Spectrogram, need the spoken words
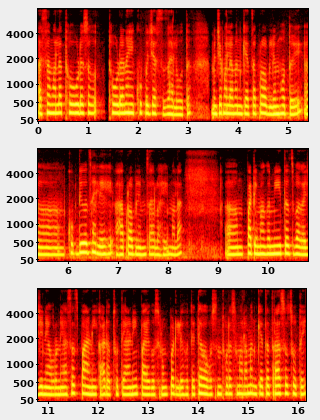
असं मला थोडंसं थोडं नाही खूपच जास्त झालं होतं. म्हणजे मला मणक्याचा प्रॉब्लेम होतो आहे खूप दिवस झाले हे हा प्रॉब्लेम चालू आहे मला. पाठीमागं मी इथंच बघा जिन्यावरून असंच पाणी काढत होते आणि पाय घसरून पडले होते. तेव्हापासून थोडंसं मला मणक्याचा त्रासच होतो आहे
